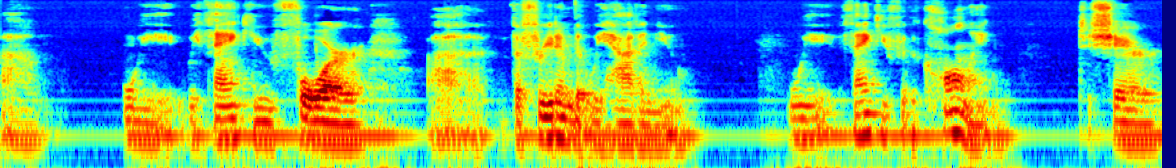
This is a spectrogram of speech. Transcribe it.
uh, we, we thank you for uh, the freedom that we have in you we thank you for the calling to share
